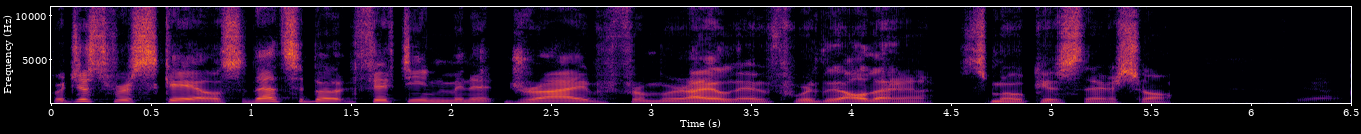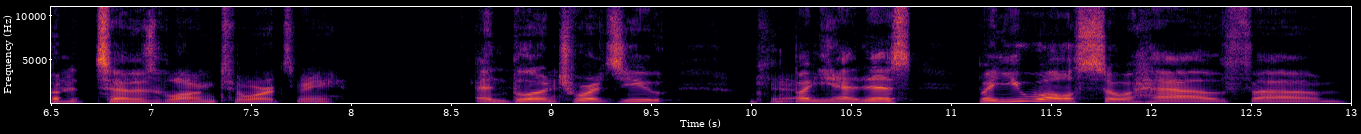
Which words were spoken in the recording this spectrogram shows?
But just for scale, so that's about 15 minute drive from where I live, where the, all that yeah. smoke is there. So, Yeah. but uh, It's blowing towards me. And blown towards you. Yeah. But yeah, it is. But you also have um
